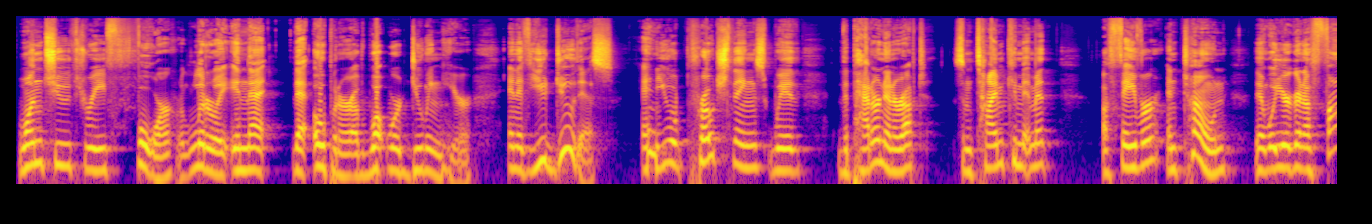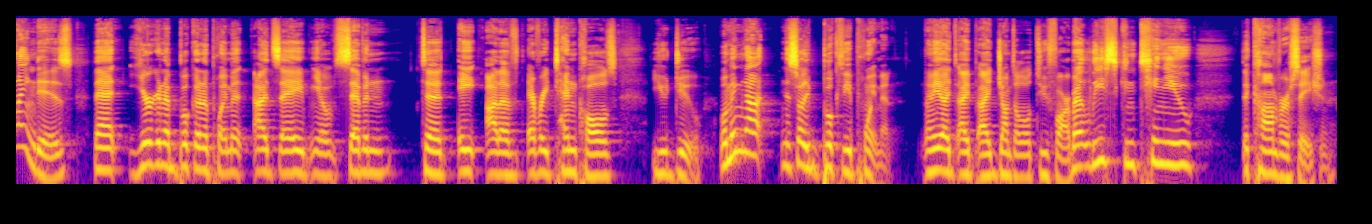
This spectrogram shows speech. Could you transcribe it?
one, two, three, four, literally in that, that opener of what we're doing here. And if you do this and you approach things with the pattern interrupt, some time commitment, a favor, and tone, then what you're going to find is that you're going to book an appointment. I'd say, you know, seven to eight out of every 10 calls you do. Well, maybe not necessarily book the appointment. I mean, I, I, I jumped a little too far, but at least continue the conversation,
